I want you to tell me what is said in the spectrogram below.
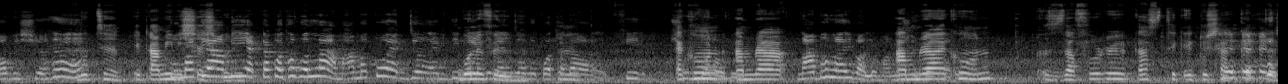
অবশ্যই হ্যাঁ। বুঝছেন? এটা আমি বিশ্বাস তোমাকে আমি একটা কথা বললাম আমাকেও একজন একদিন বলে একদিন ফেলবে। কথাটা এখন আমরা না বলাই ভালো মানুষ আমরা এখন জাফরের কাছ থেকে একটু সাক্ষাৎকার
